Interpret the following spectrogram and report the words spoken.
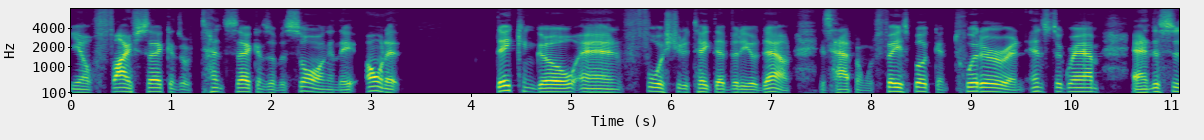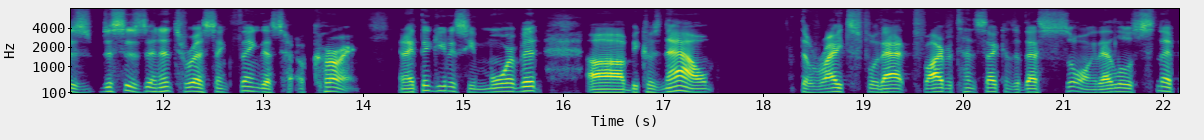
you know, five seconds or ten seconds of a song, and they own it, they can go and force you to take that video down. It's happened with Facebook and Twitter and Instagram, and this is this is an interesting thing that's occurring. And I think you're going to see more of it uh, because now the rights for that five or ten seconds of that song, that little snip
